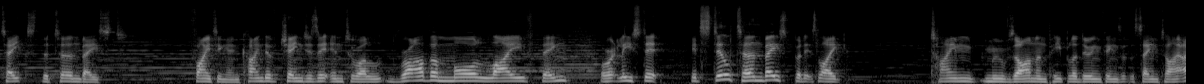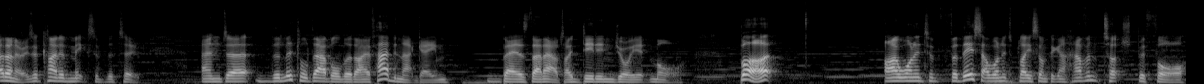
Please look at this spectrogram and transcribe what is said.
takes the turn-based fighting and kind of changes it into a rather more live thing, or at least it it's still turn-based, but it's like time moves on and people are doing things at the same time. I don't know, it's a kind of mix of the two. And uh, the little dabble that I've had in that game bears that out. I did enjoy it more. But I wanted to for this I wanted to play something I haven't touched before.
